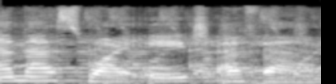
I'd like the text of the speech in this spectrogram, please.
MSYHFM.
